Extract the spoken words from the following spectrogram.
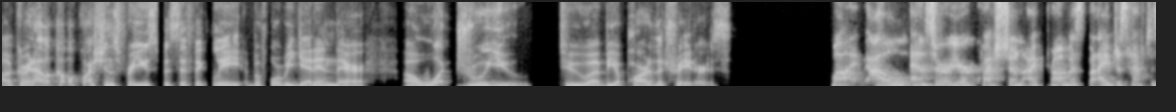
Uh, Karine, I have a couple questions for you specifically before we get in there. Uh, what drew you to uh, be a part of the Traitors? Well, I'll answer your question, I promise, but I just have to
